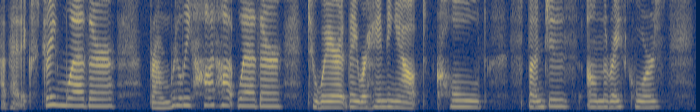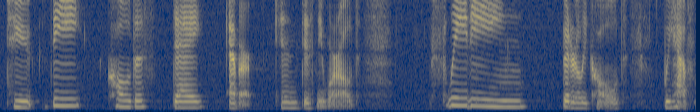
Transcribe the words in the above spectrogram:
I've had extreme weather, from really hot, hot weather to where they were handing out cold sponges on the race course to the coldest day ever in Disney World. sleeting, bitterly cold. We have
